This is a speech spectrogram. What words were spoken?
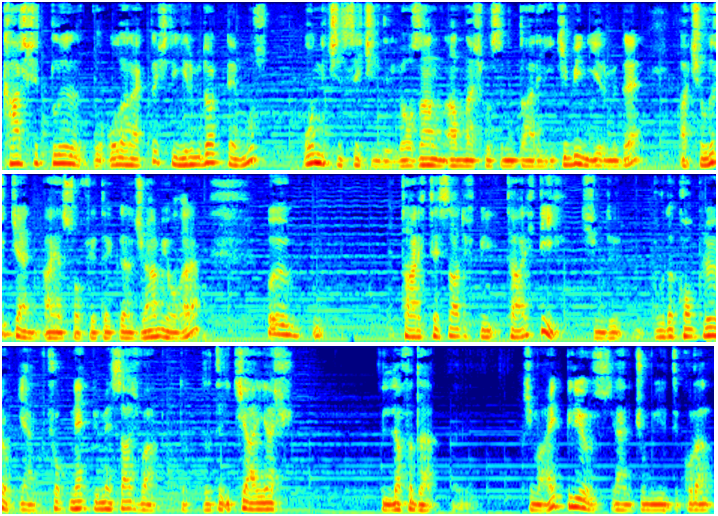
karşıtlığı olarak da işte 24 Temmuz onun için seçildi. Lozan Anlaşması'nın tarihi 2020'de açılırken Ayasofya tekrar cami olarak e, tarih tesadüf bir tarih değil. Şimdi burada komplo yok. Yani çok net bir mesaj var burada. Zaten iki ay yaş lafı da e, kime ait biliyoruz. Yani Cumhuriyeti kuran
